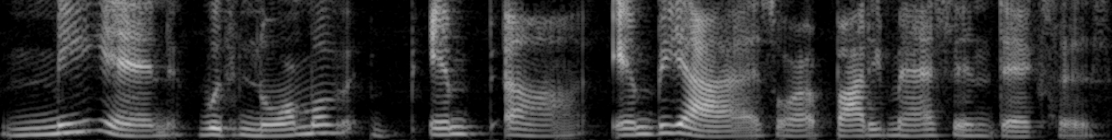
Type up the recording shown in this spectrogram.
men with normal M, uh, MBIs or body mass indexes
